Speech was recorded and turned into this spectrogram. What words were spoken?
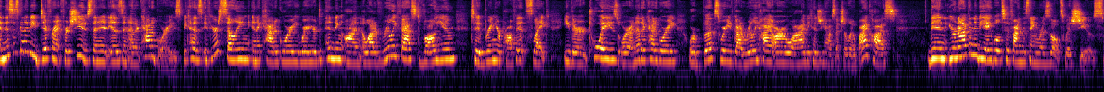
And this is going to be different for shoes than it is in other categories because if you're selling in a category where you're depending on a lot of really fast volume to bring your profits, like either toys or another category, or books where you've got really high ROI because you have such a low buy cost, then you're not going to be able to find the same results with shoes.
